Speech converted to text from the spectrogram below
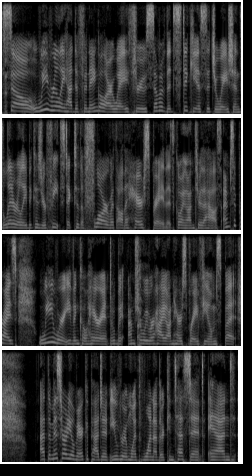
So we really had to finagle our way through some of the stickiest situations, literally, because your feet stick to the floor with all the hairspray that's going on through the house. I'm surprised we were even coherent. I'm sure we were high on hairspray fumes, but at the Miss Rodeo America pageant, you room with one other contestant, and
